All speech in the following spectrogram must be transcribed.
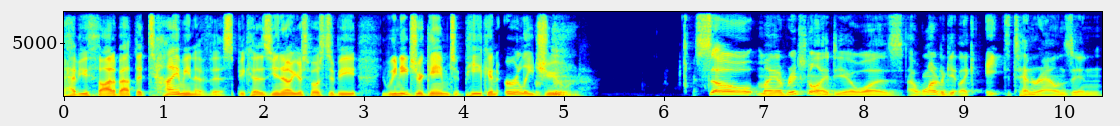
have you thought about the timing of this because you know you're supposed to be we need your game to peak in early June. So my original idea was I wanted to get like eight to ten rounds in,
